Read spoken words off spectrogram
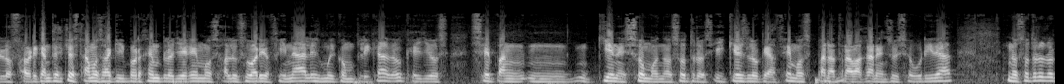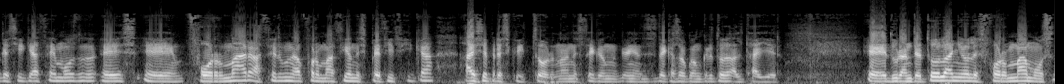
los fabricantes que estamos aquí, por ejemplo, lleguemos al usuario final es muy complicado, que ellos sepan mm, quiénes somos nosotros y qué es lo que hacemos para trabajar en su seguridad. Nosotros lo que sí que hacemos es eh, formar, hacer una formación específica a ese prescriptor, ¿no? en, este, en este caso concreto al taller. Eh, durante todo el año les formamos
